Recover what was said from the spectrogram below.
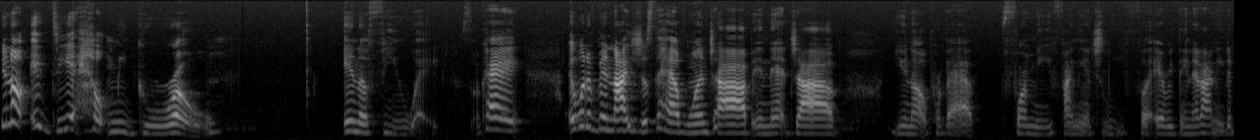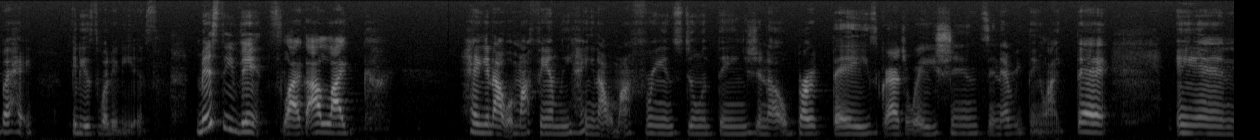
you know, it did help me grow in a few ways, okay? It would have been nice just to have one job and that job, you know, provide for me financially for everything that I needed. But hey, it is what it is missed events. Like I like hanging out with my family, hanging out with my friends, doing things, you know, birthdays, graduations, and everything like that. And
